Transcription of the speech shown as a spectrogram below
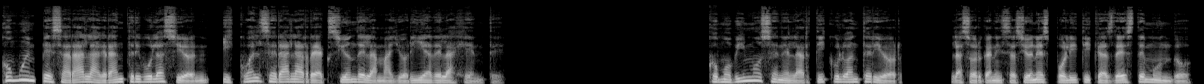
¿Cómo empezará la gran tribulación y cuál será la reacción de la mayoría de la gente? Como vimos en el artículo anterior, las organizaciones políticas de este mundo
